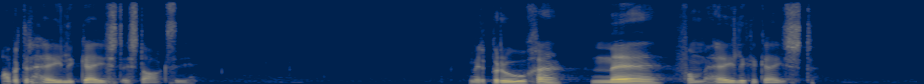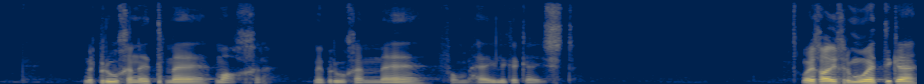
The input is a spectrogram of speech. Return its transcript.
Aber der Heilige Geist ist da. Wir brauchen mehr vom Heiligen Geist. Wir brauchen nicht mehr Macher. Wir brauchen mehr vom Heiligen Geist. Und ich kann euch ermutigen,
